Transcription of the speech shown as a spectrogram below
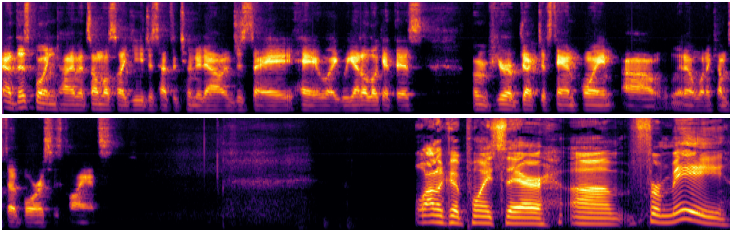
at this point in time, it's almost like you just have to tune it out and just say, hey, like we got to look at this from a pure objective standpoint. Uh, you know, when it comes to Boras's clients. A lot of good points there. Um, for me,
